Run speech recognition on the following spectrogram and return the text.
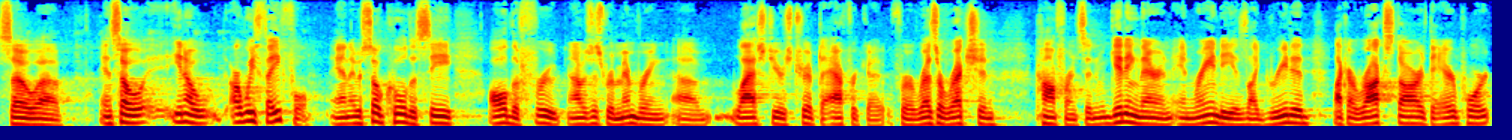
So, uh, and so, you know, are we faithful? And it was so cool to see all the fruit. And I was just remembering um, last year's trip to Africa for a resurrection conference and getting there, and, and, Randy is like greeted like a rock star at the airport.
